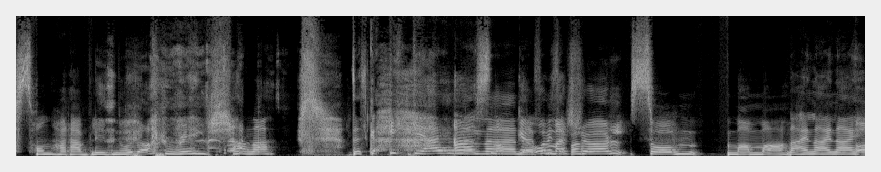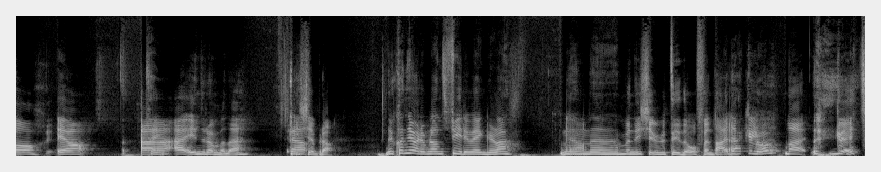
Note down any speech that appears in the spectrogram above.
Sånn har jeg blitt nå, da. Cringe, Hanna. Det skal ikke jeg, men jeg snakker om meg sjøl som mamma. Nei, nei, nei. Åh, ja. Jeg, jeg innrømmer det. Ja. Ikke bra. Du kan gjøre det blant fire vegger, da. Ja. Men eh, Men ikke ute i det offentlige. nei, det er ikke lov. Nei, greit.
